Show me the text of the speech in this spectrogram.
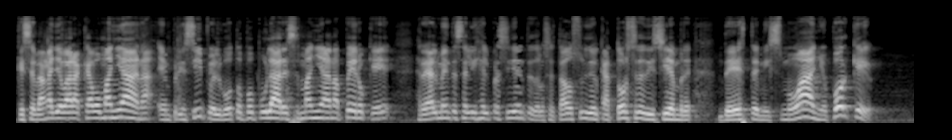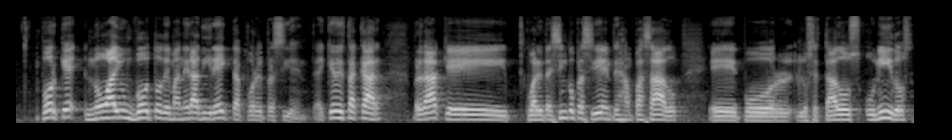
que se van a llevar a cabo mañana. En principio el voto popular es mañana, pero que realmente se elige el presidente de los Estados Unidos el 14 de diciembre de este mismo año. ¿Por qué? Porque no hay un voto de manera directa por el presidente. Hay que destacar, ¿verdad?, que 45 presidentes han pasado eh, por los Estados Unidos.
